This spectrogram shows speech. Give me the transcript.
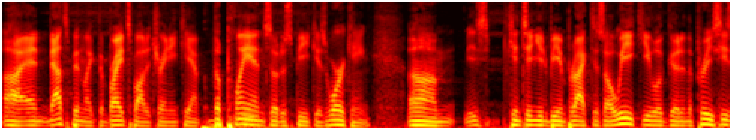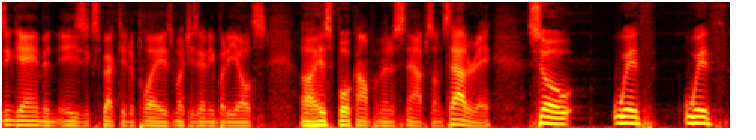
uh, and that's been like the bright spot of training camp. The plan, so to speak, is working. Um, he's continued to be in practice all week. He looked good in the preseason game, and he's expected to play as much as anybody else. Uh, his full complement of snaps on Saturday. So with with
